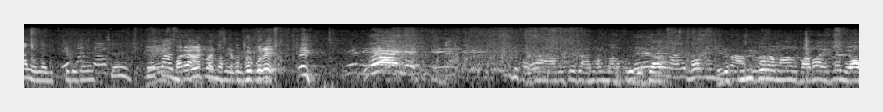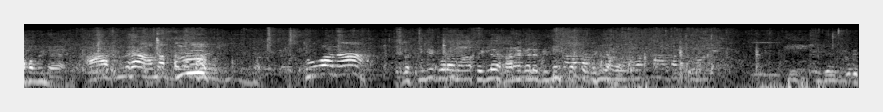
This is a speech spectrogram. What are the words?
আলো লাগছে চুরি করা মাছ বাবা এগুলো হবে না। এটা চুরি করা মাছ এগুলো হারা গেলে বিশেষ কষ্ট বেশি হবে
